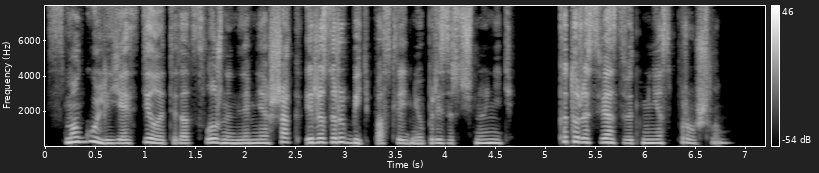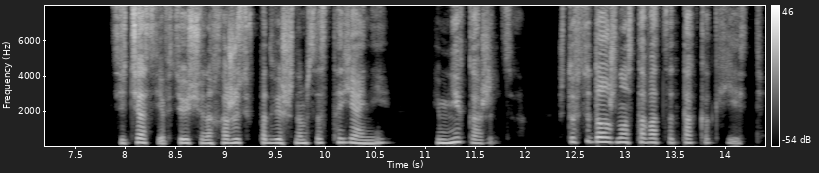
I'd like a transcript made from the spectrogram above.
Смогу ли я сделать этот сложный для меня шаг и разрубить последнюю призрачную нить, которая связывает меня с прошлым? Сейчас я все еще нахожусь в подвешенном состоянии, и мне кажется, что все должно оставаться так, как есть.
